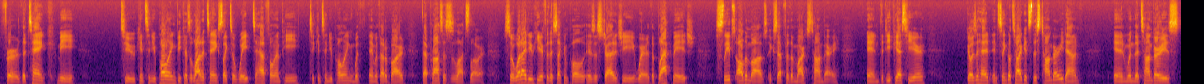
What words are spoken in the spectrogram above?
for the tank, me, to continue pulling because a lot of tanks like to wait to have full MP to continue pulling with and without a bard. That process is a lot slower. So what I do here for the second pull is a strategy where the black mage sleeps all the mobs except for the marked Tonberry. And the DPS here goes ahead and single targets this Tonberry down. And when the Tonberry is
